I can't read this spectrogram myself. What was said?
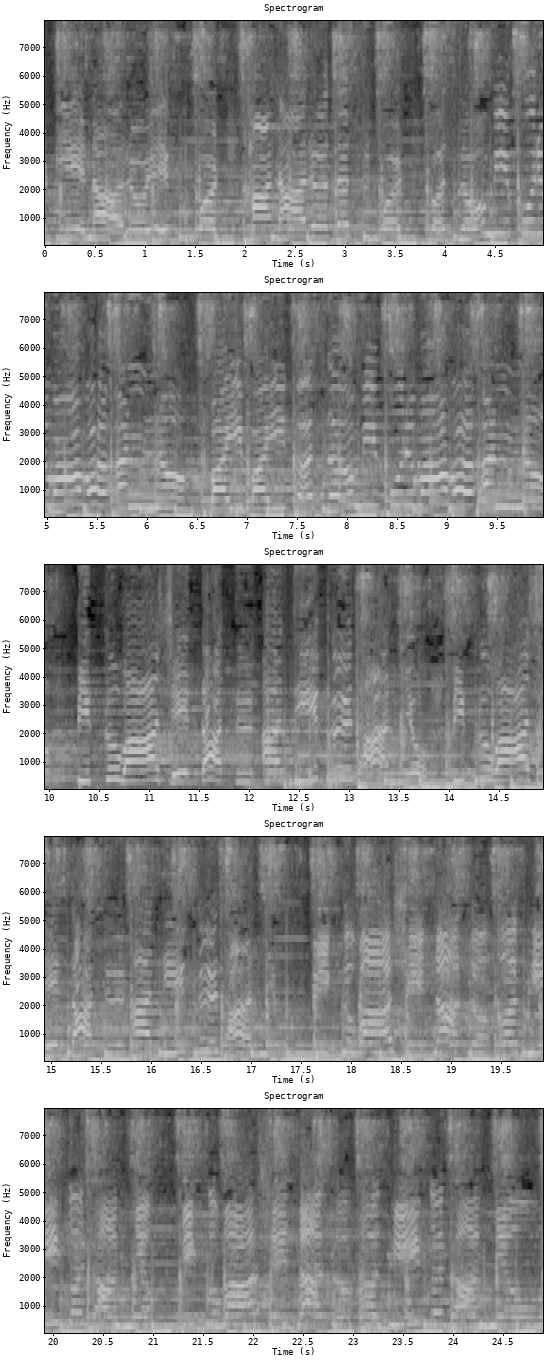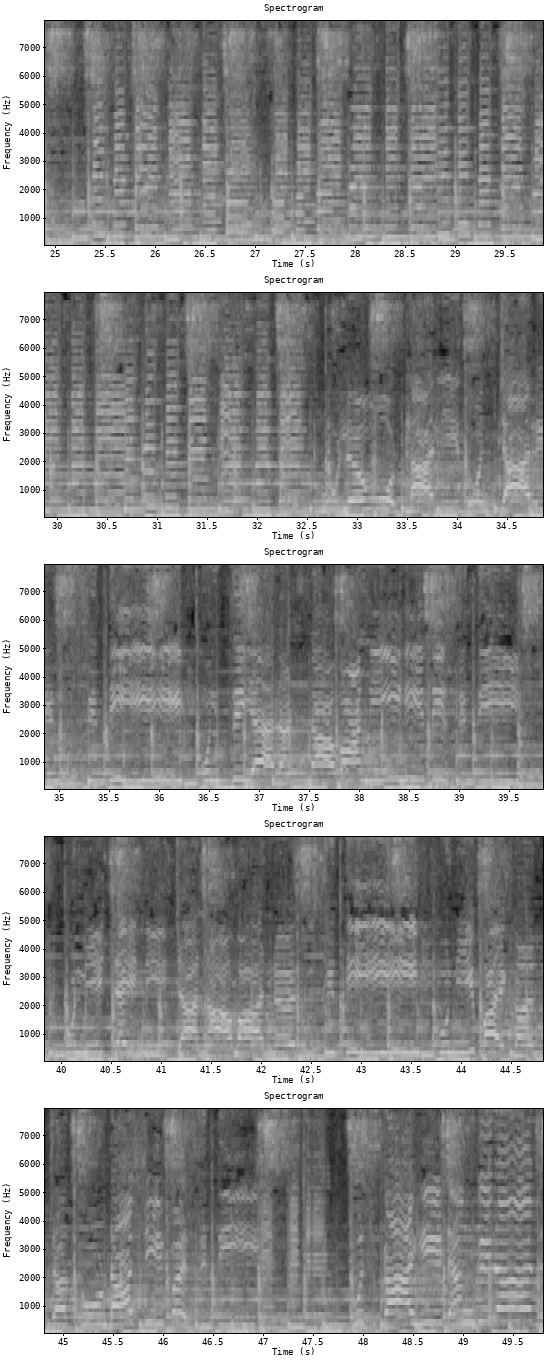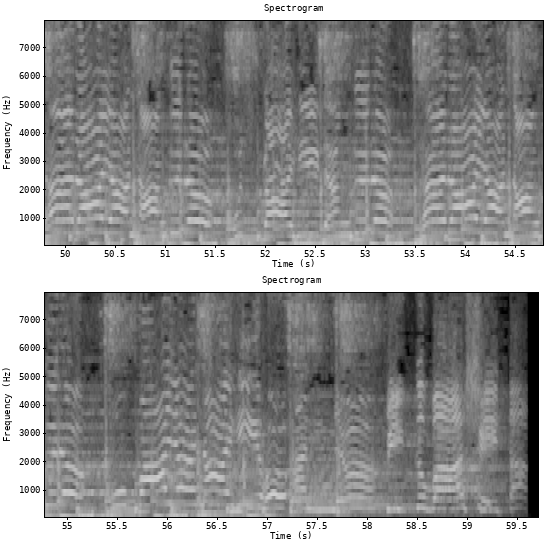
पट येणार एक पट खाणार दसपट कसं मी पुरवाव अन्न? बाई बाई कसं मी पुरवाव अन्न? पिकवा शेतात अधिक झाली दोन चार नुसती उंची या रंडावानी दिसती. कुणी चैनीच्या नावानं रुसती कुणी बायकांच्या तोंड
